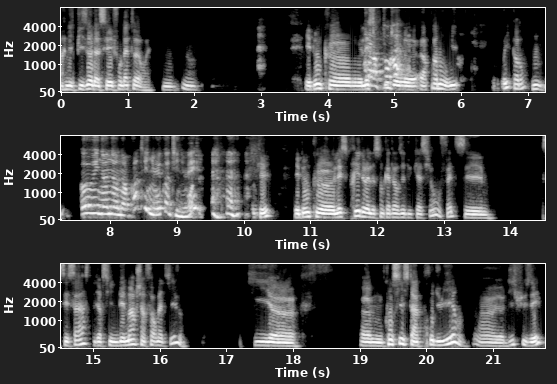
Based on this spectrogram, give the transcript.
un épisode assez fondateur. Ouais. Mm, mm. Et donc, euh, alors, pardon, oui. Oui, pardon. Mm. Oh, oui, non, non, non, continuez, continuez. ok. Et donc, euh, l'esprit de la 214 éducation, en fait, c'est, ça, c'est-à-dire c'est une démarche informative qui euh, consiste à produire, diffuser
